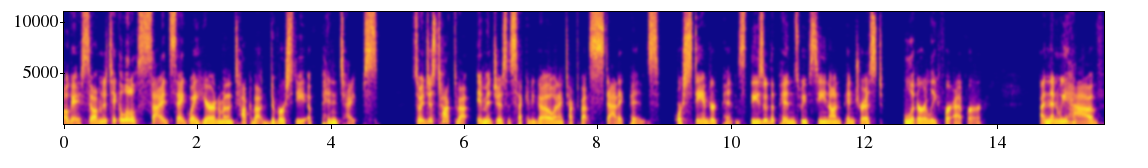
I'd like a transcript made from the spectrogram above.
Okay, so I'm going to take a little side segue here and I'm going to talk about diversity of pin types. So I just talked about images a second ago and I talked about static pins or standard pins. These are the pins we've seen on Pinterest literally forever. And then we have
